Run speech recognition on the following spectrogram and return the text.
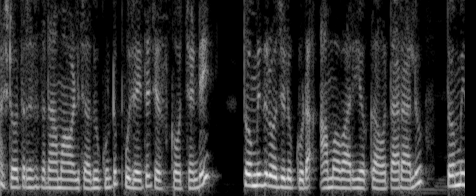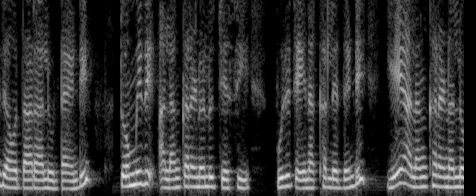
అష్టోత్తర శతనామావళి చదువుకుంటూ పూజ అయితే చేసుకోవచ్చండి. తొమ్మిది రోజులు కూడా అమ్మవారి యొక్క అవతారాలు తొమ్మిది అవతారాలు ఉంటాయండి. తొమ్మిది అలంకరణలు చేసి పూజ చేయనక్కర్లేదండి. ఏ అలంకరణలో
